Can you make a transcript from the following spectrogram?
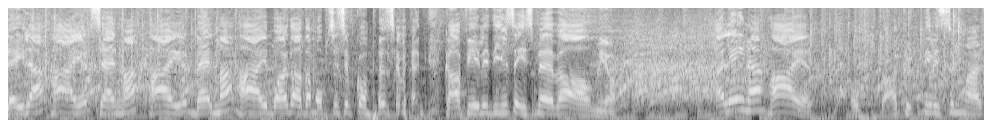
Leyla, hayır. Selma, hayır. Belma, hayır. Bu arada adam obsesif kompulsif kafiyeli değilse ismi eve almıyor. Aleyna, hayır. Of daha 41 isim var.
